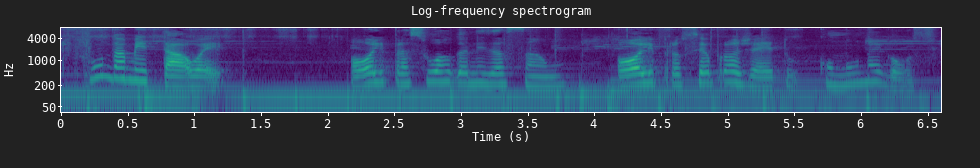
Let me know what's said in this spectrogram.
fundamental é olhe para a sua organização, olhe para o seu projeto como um negócio.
